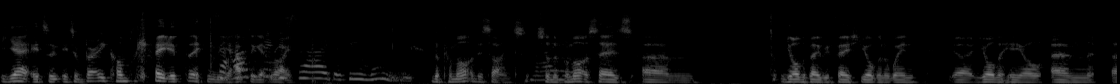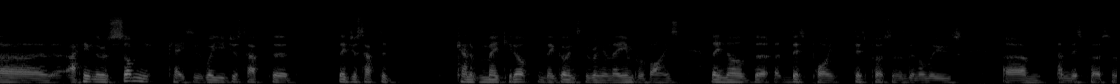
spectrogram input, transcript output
yeah, it's a it's a very complicated thing So that you have to get right. decide who wins? The promoter decides. So the promoter says, um, "You're the babyface. You're going to win. Uh, you're the heel." And uh, I think there are some cases where you just have to. They just have to kind of make it up. They go into the ring and they improvise. They know that at this point, this person is going to lose, um, and this person,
